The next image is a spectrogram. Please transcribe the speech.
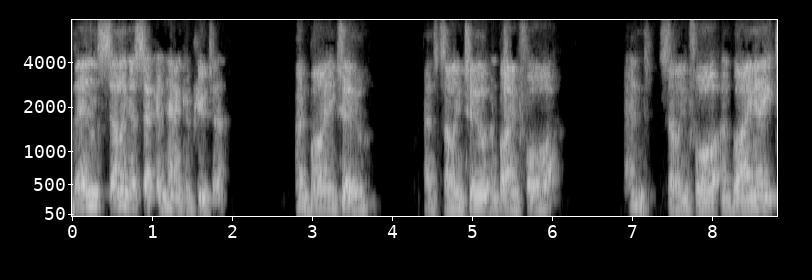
then selling a second-hand computer and buying two, and selling two and buying four, and selling four and buying eight,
